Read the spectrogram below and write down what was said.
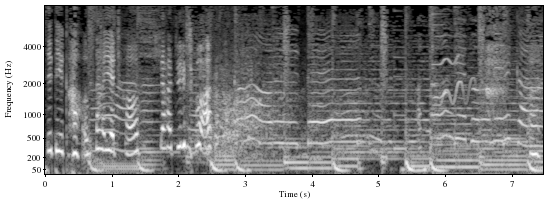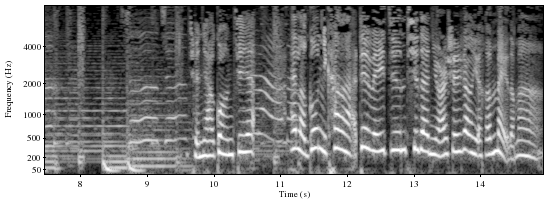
西堤港、大悦城、沙之船。全家逛街，哎，老公，你看啊，这围巾披在女儿身上也很美的嘛。”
